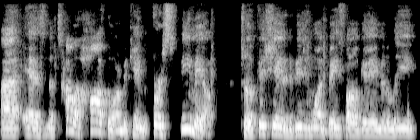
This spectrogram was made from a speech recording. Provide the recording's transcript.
uh, as Natala Hawthorne became the first female to officiate a Division One baseball game in the league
